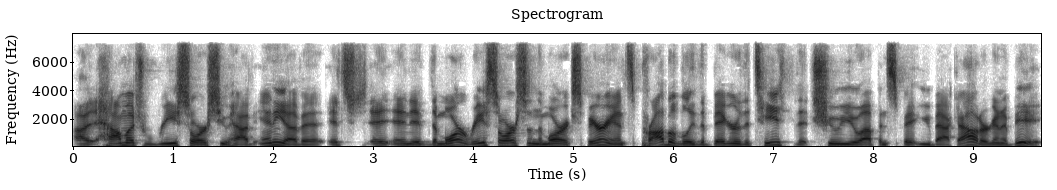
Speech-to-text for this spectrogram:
uh, how much resource you have, any of it. It's and it, the more resource and the more experience, probably the bigger the teeth that chew you up and spit you back out are going to be.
